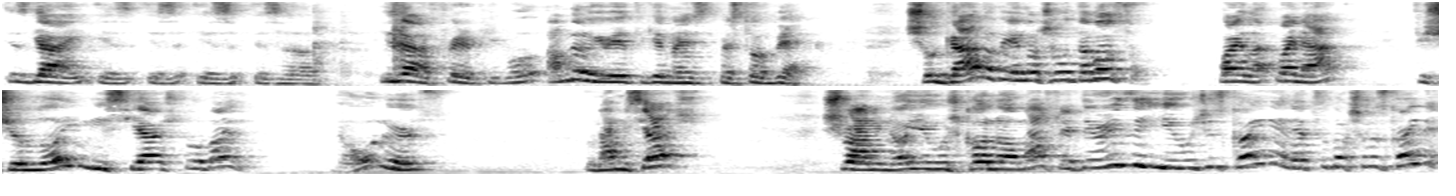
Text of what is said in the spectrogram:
this guy is is is is a he's not afraid of people. I'm never gonna be able to get my, my stuff back. Why why not? The owners will not misyash. Shramim no yush kono If there is a yush, it's koine. That's the Machshov is koine.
